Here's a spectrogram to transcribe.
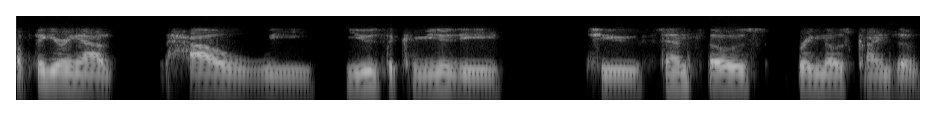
uh, figuring out how we use the community to sense those, bring those kinds of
